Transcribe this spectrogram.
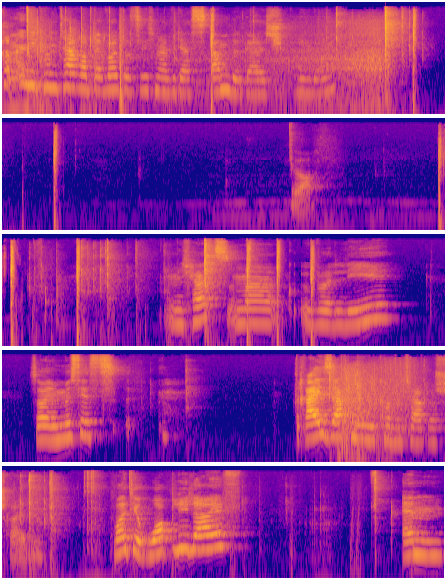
Schreibt mal in die Kommentare, ob ihr wollt, dass ich mal wieder Stumble Guys spiele. Ja. Ich es mal überlegt. So, ihr müsst jetzt drei Sachen in die Kommentare schreiben. Wollt ihr Wobbly Live? Ähm,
